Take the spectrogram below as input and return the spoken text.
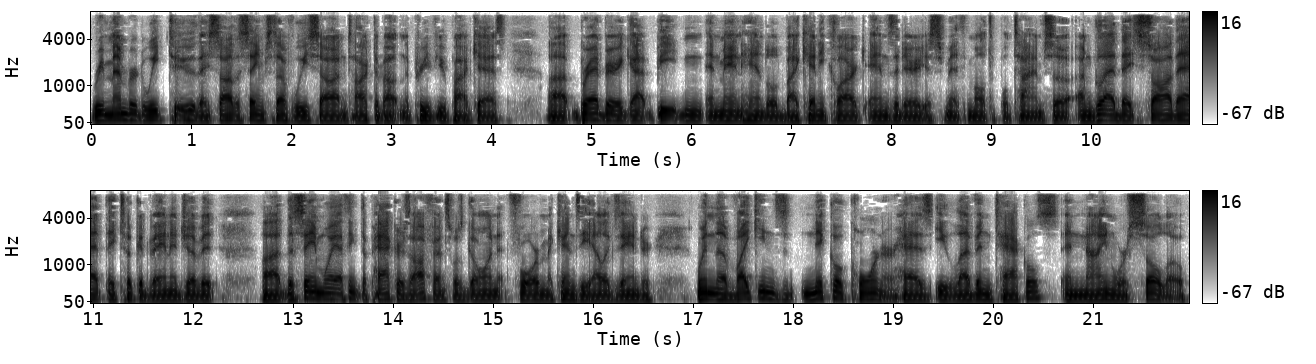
remembered week two. They saw the same stuff we saw and talked about in the preview podcast. Uh, Bradbury got beaten and manhandled by Kenny Clark and Za'Darius Smith multiple times. So I'm glad they saw that. They took advantage of it. Uh, the same way I think the Packers offense was going for Mackenzie Alexander. When the Vikings nickel corner has 11 tackles and nine were solo,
